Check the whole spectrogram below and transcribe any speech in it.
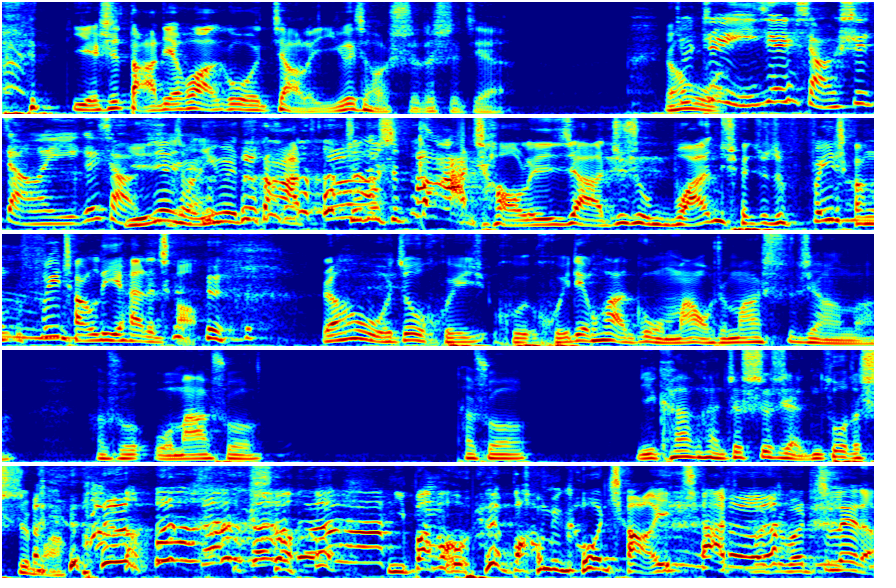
也是打电话给我讲了一个小时的时间，然后这一件小事讲了一个小时，一件小事，因为大 真的是大吵了一架，就是完全就是非常非常厉害的吵，然后我就回回回电话跟我妈，我说妈是这样的吗？她说我妈说，她说你看看这是人做的事吗？说你爸爸为了保姆跟我吵一架什么什么之类的，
